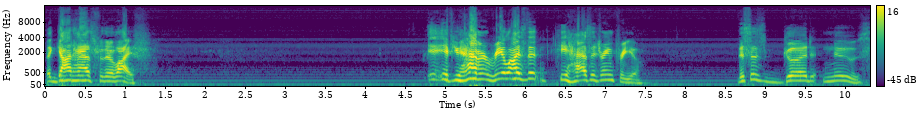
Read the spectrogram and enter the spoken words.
that God has for their life. if you haven't realized it, he has a dream for you. This is good news.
